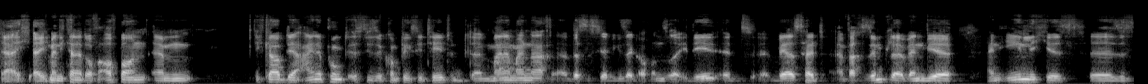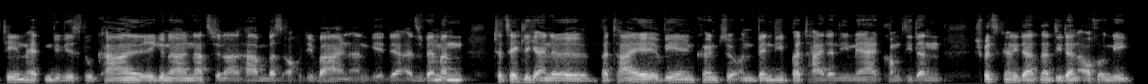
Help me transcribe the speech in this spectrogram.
Ja, ich, ich meine, ich kann darauf aufbauen. Ähm, ich glaube, der eine Punkt ist diese Komplexität und äh, meiner Meinung nach, äh, das ist ja wie gesagt auch unsere Idee, äh, wäre es halt einfach simpler, wenn wir ein ähnliches äh, System hätten, wie wir es lokal, regional, national haben, was auch die Wahlen angeht. Ja? Also wenn man tatsächlich eine Partei wählen könnte und wenn die Partei dann die Mehrheit kommt, die dann Spitzenkandidaten hat, die dann auch irgendwie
